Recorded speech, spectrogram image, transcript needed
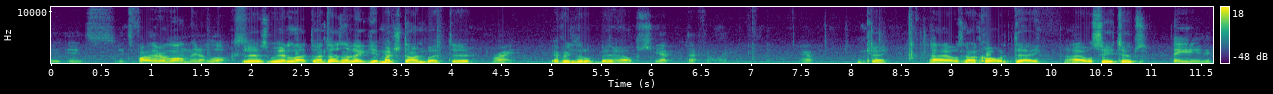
it, it's it's farther along than it looks. It is. We had a lot done. It doesn't look like you get much done, but uh, Right. every little bit helps. Yep. Definitely. Yep. Okay. I was going to call it a day. All right, we'll see you, Tubes. Take it easy.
